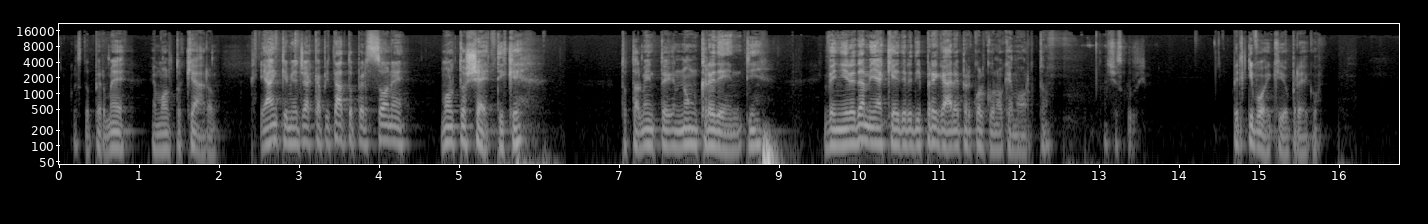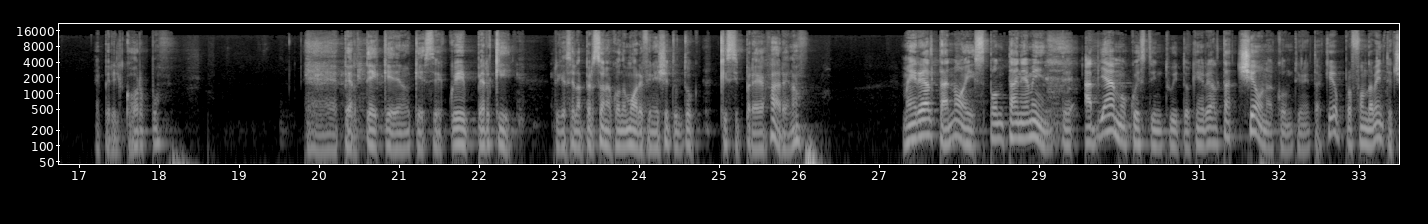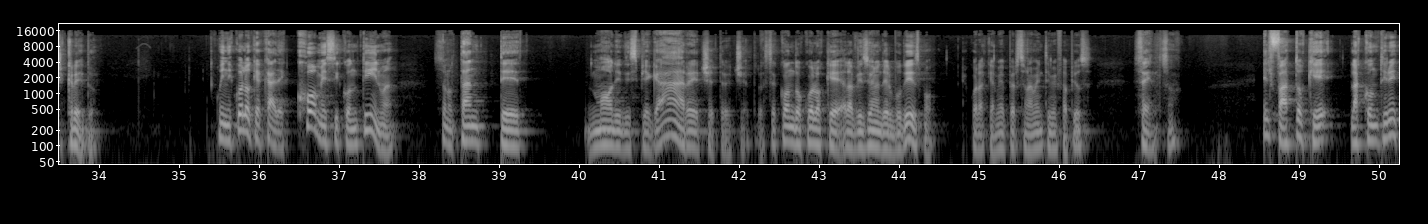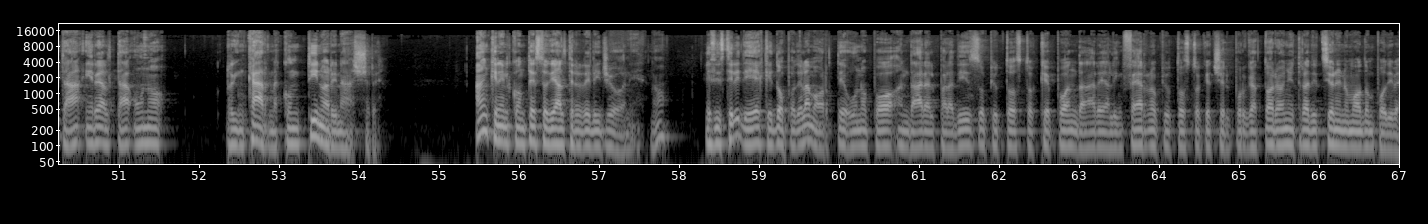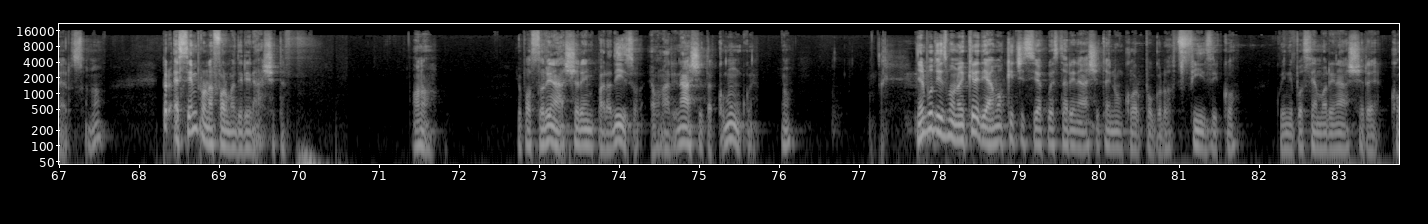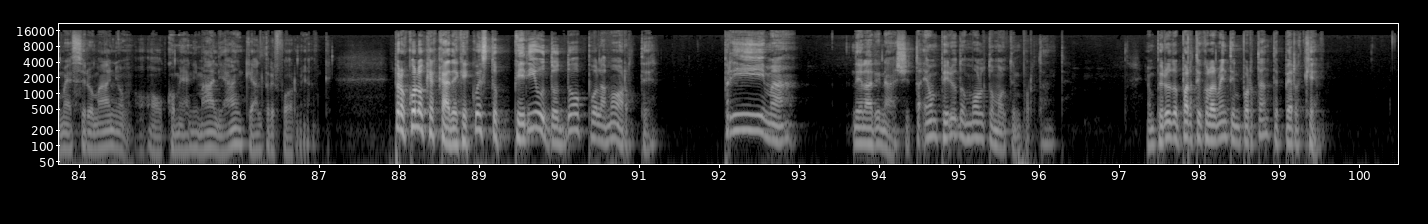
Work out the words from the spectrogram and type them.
Questo per me è molto chiaro. E anche mi è già capitato persone molto scettiche, totalmente non credenti, venire da me a chiedere di pregare per qualcuno che è morto. Dice scusi, per chi vuoi che io prego? È per il corpo? È per te che, che sei qui? Per chi? Perché se la persona quando muore finisce tutto, che si prega a fare, no? Ma in realtà noi spontaneamente abbiamo questo intuito che in realtà c'è una continuità, che io profondamente ci credo. Quindi quello che accade, come si continua, sono tanti modi di spiegare, eccetera, eccetera. Secondo quello che è la visione del buddismo, quella che a me personalmente mi fa più senso, è il fatto che la continuità in realtà uno rincarna, continua a rinascere anche nel contesto di altre religioni, no? Esiste l'idea che dopo della morte uno può andare al paradiso piuttosto che può andare all'inferno, piuttosto che c'è il purgatorio, ogni tradizione in un modo un po' diverso, no? Però è sempre una forma di rinascita. O no? Io posso rinascere in paradiso, è una rinascita comunque? Nel buddismo noi crediamo che ci sia questa rinascita in un corpo fisico, quindi possiamo rinascere come esseri umani o come animali, anche altre forme anche. Però quello che accade è che questo periodo dopo la morte, prima della rinascita, è un periodo molto molto importante. È un periodo particolarmente importante perché?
